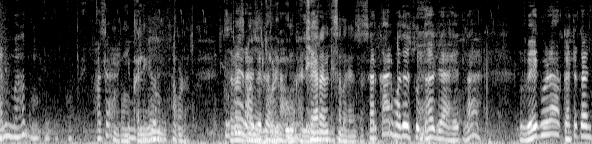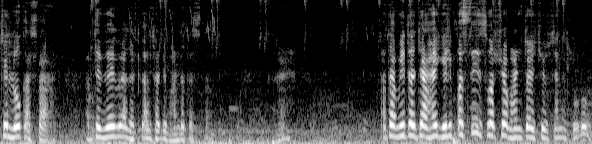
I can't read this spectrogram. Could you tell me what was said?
आणि मग असं आहे की खाली घ्या ना थोडं. कृपया राजकारण चेहरा बी दिसला त्यांचा. सरकारमध्ये सुद्धा जे आहेत ना वेगवेगळ्या घटकांचे लोक असतात आणि ते वेगवेगळ्या घटकांसाठी भांडत असतात. हं? आता मी तर जे आहे गेली पस्तीस वर्ष भांडतोय शिवसेना सोडून.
